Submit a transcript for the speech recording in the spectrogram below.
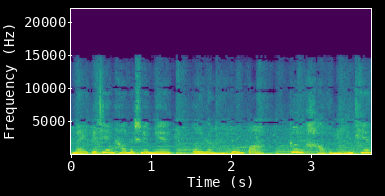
每个健康的睡眠都让你拥抱更好的明天。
